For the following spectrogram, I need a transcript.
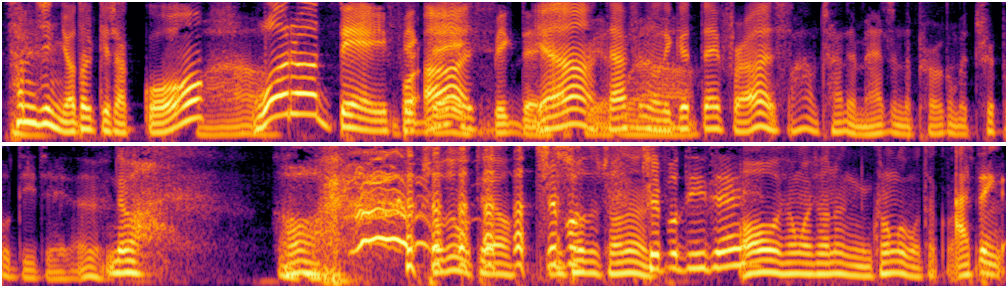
삼진 8개 잡고. Wow. What a day for Big day. us. Big day Yeah, definitely well. good day for us. Wow, I'm trying to imagine the program with triple DJ. Ugh. No. Oh. 저도 못해요. 진짜 저도 저는 Triple DJ? 어 정말 저는 그런 거 못할 것 I 같아요. think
